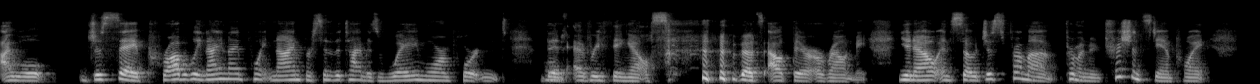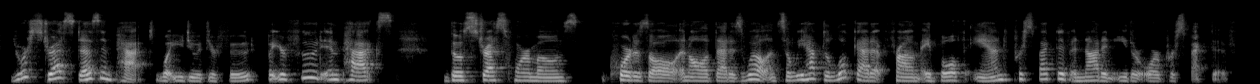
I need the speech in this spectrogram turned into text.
i will just say probably 99.9% of the time is way more important than everything else that's out there around me you know? And so just from a from a nutrition standpoint your stress does impact what you do with your food but your food impacts those stress hormones cortisol and all of that as well. And so we have to look at it from a both and perspective and not an either or perspective.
